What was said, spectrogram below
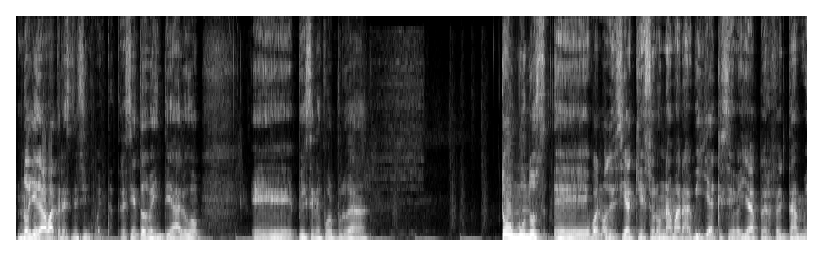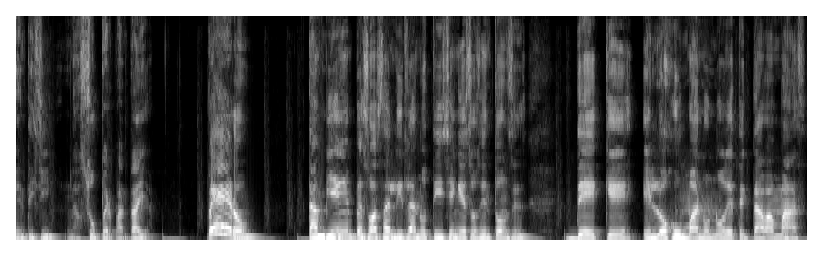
no llegaba a 350, 320 algo eh, píxeles por pulgada. Todo el mundo, eh, bueno, decía que eso era una maravilla, que se veía perfectamente y sí, una super pantalla. Pero también empezó a salir la noticia en esos entonces de que el ojo humano no detectaba más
